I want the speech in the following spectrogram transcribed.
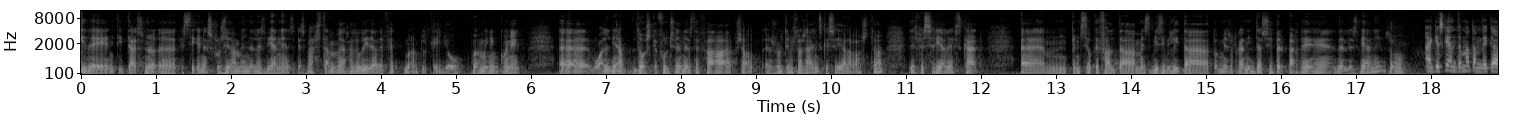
i d'entitats no, eh, que estiguen exclusivament de lesbianes és bastant més reduïda, de fet, bueno, pel que jo com a mínim conec, eh, igual n'hi ha dos que funcionen des de fa això, els últims dos anys, que seria la vostra, i després seria l'ESCAT. Penseu que falta més visibilitat o més organització per part de, de lesbianes? O... Aquí és que hi ha un tema també que,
